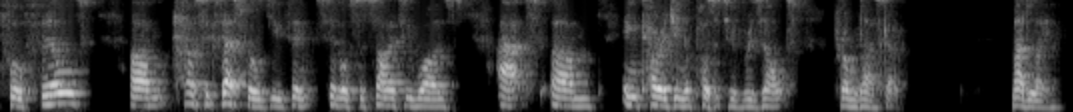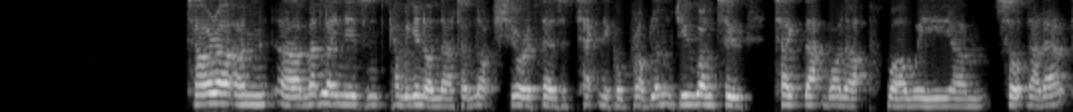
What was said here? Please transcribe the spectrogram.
fulfilled? Um, how successful do you think civil society was at um, encouraging a positive result from Glasgow? Madeleine. Tara, um, uh, Madeleine isn't coming in on that. I'm not sure if there's a technical problem. Do you want to take that one up while we um, sort that out?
